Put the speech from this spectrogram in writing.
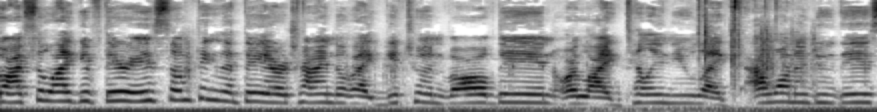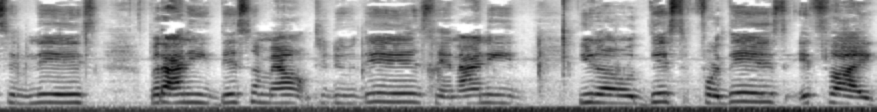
So I feel like if there is something that they are trying to like get you involved in or like telling you like I want to do this and this, but I need this amount to do this and I need you know, this for this, it's like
